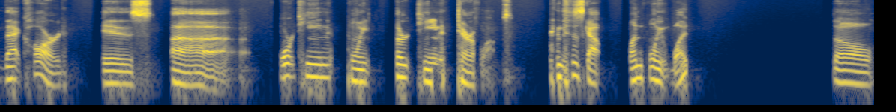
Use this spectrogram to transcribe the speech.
that card is uh fourteen point thirteen teraflops, and this has got one point what? So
